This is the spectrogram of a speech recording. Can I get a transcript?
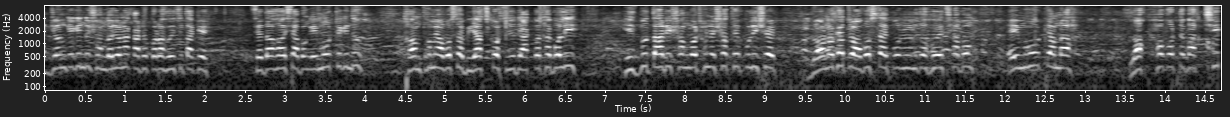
একজনকে কিন্তু সন্দেহজনক আটক করা হয়েছে তাকে। দেওয়া হয়েছে এবং এই মুহূর্তে কিন্তু থমথমে অবস্থা বিরাজ করছে। যদি এক কথা বলি, হিজবুত তাহারি সংগঠনের সাথে পুলিশের রণক্ষেত্র অবস্থায় পরিণত হয়েছে এবং এই মুহূর্তে আমরা লক্ষ্য করতে পারছি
